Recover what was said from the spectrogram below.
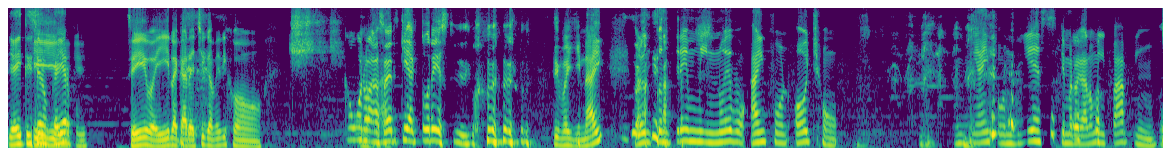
Y ahí te hicieron Y- callar. Sí, pues ahí la cara de chica me dijo, ¿Cómo no vas a saber qué actor es? Y digo, ¿te imagináis? Lo encontré en mi nuevo iPhone 8. Mi iPhone 10 que me regaló mi papi.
